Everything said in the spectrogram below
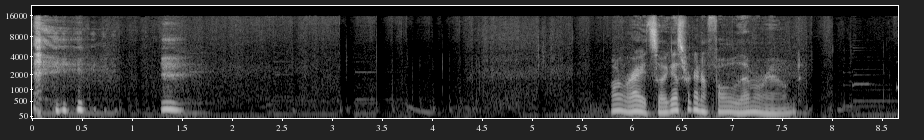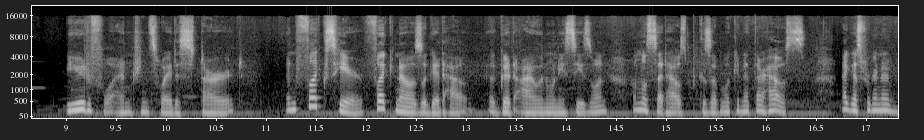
Alright, so I guess we're gonna follow them around. Beautiful entranceway to start. And Flick's here. Flick knows a good house, a good island when he sees one. I almost said house because I'm looking at their house. I guess we're gonna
